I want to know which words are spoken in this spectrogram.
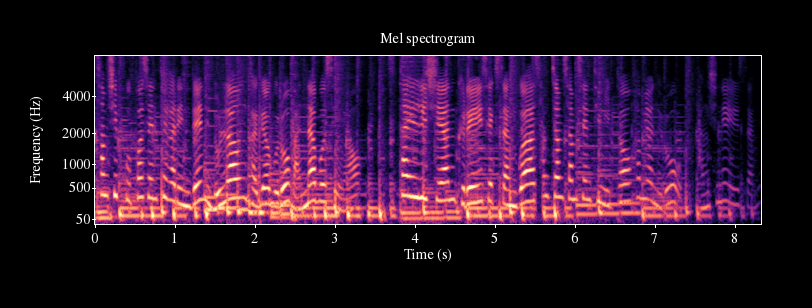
39% 할인된 놀라운 가격으로 만나보세요. 스타일리시한 그레이 색상과 3.3cm 화면으로 당신의 일상을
